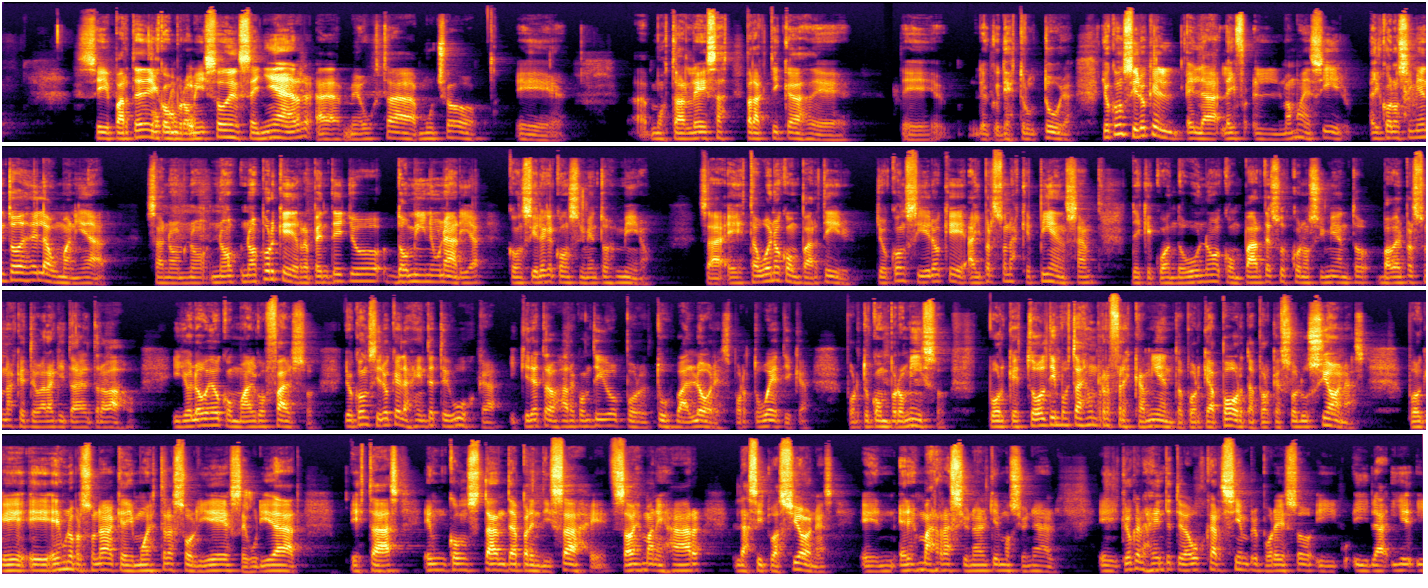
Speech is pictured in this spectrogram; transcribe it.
Sí, parte del compromiso de enseñar, eh, me gusta mucho eh, mostrarle esas prácticas de, de, estructura. Yo considero que el, vamos a decir, el conocimiento es de la humanidad. O sea, no, no, no, no porque de repente yo domine un área, considere que el conocimiento es mío. O sea, está bueno compartir. Yo considero que hay personas que piensan de que cuando uno comparte sus conocimientos, va a haber personas que te van a quitar el trabajo. Y yo lo veo como algo falso. Yo considero que la gente te busca y quiere trabajar contigo por tus valores, por tu ética, por tu compromiso, porque todo el tiempo estás en un refrescamiento, porque aporta, porque solucionas, porque eh, eres una persona que demuestra solidez, seguridad, estás en un constante aprendizaje, sabes manejar las situaciones, eres más racional que emocional. Eh, creo que la gente te va a buscar siempre por eso y,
